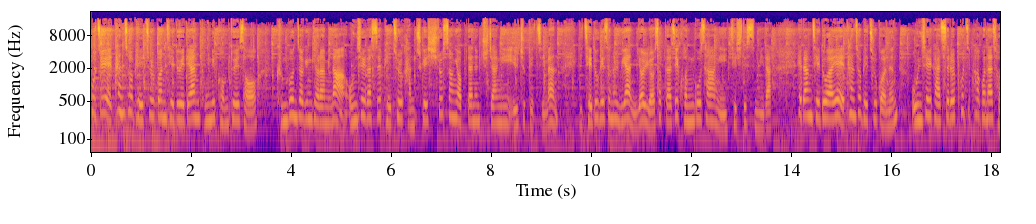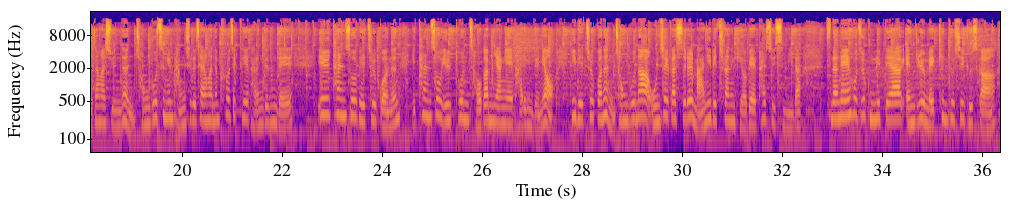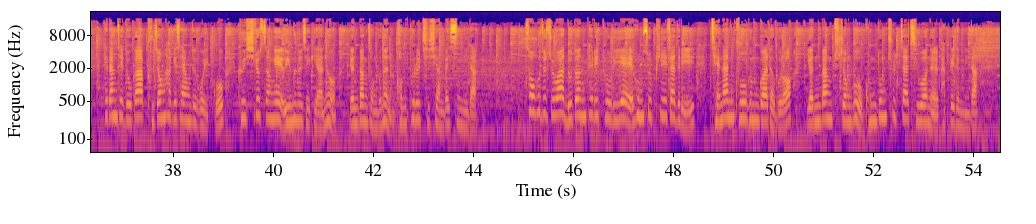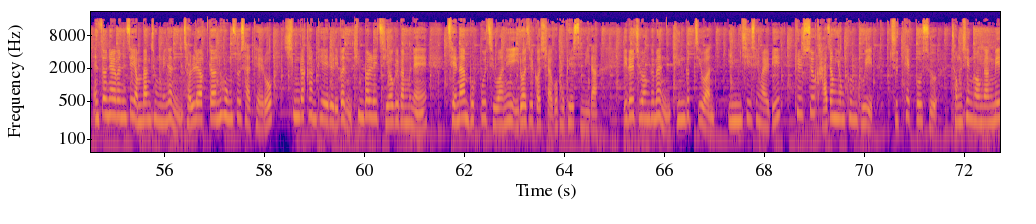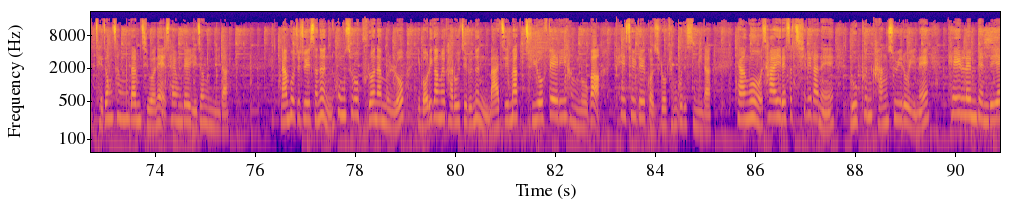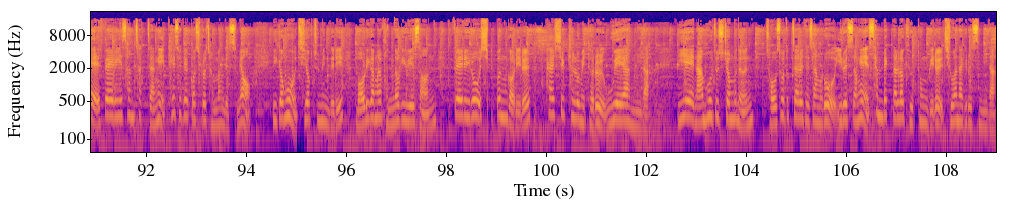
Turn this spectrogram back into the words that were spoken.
호주의 탄소 배출권 제도에 대한 독립 검토에서 근본적인 결함이나 온실가스 배출 감축의 실효성이 없다는 주장이 일축됐지만 이 제도 개선을 위한 16가지 권고 사항이 제시됐습니다. 해당 제도하의 탄소 배출권은 온실가스를 포집하거나 저장할 수 있는 정부 승인 방식을 사용하는 프로젝트에 발행되는데 1탄소 배출권은 이 탄소 1톤 저감량에 발행되며 이 배출권은 정부나 온실가스를 많이 배출하는 기업에 팔 수 있습니다. 지난해 호주 국립대학 앤드류 맥킨토시 교수가 해당 제도가 부정하게 사용되고 있고 그 실효성에 의문을 제기한 후 연방 정부는 검토를 지시한 바 있습니다. 서호주주와 노던 테리토리의 홍수 피해자들이 재난 구호금과 더불어 연방 주정부 공동 출자 지원을 받게 됩니다. 앤서니 알바니지 연방 총리는 전례 없던 홍수 사태로 심각한 피해를 입은 킴벌리 지역을 방문해 재난 복구 지원이 이뤄질 것이라고 발표했습니다. 이들 지원금은 긴급 지원, 임시 생활비, 필수 가정용품 구입, 주택 보수, 정신건강 및 재정상담 지원에 사용될 예정입니다. 남호주주에서는 홍수로 불어난 물로 머리강을 가로지르는 마지막 주요 페리 항로가 폐쇄될 것으로 경고됐습니다. 향후 4일에서 7일 안에 높은 강수위로 인해 테일랜 밴드의 페리 선착장이 폐쇄될 것으로 전망됐으며 이 경우 지역 주민들이 머리강을 건너기 위해선 페리로 10분 거리를 80km를 우회해야 합니다. 이에 남호주 주정부는 저소득자를 대상으로 일회성의 300달러 교통비를 지원하기로 했습니다.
